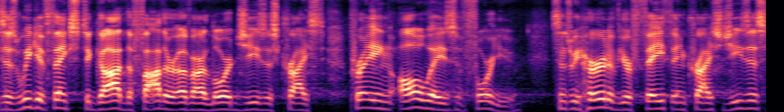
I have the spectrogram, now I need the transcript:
says, We give thanks to God, the Father of our Lord Jesus Christ, praying always for you since we heard of your faith in Christ Jesus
